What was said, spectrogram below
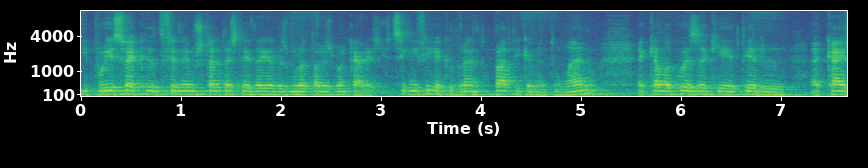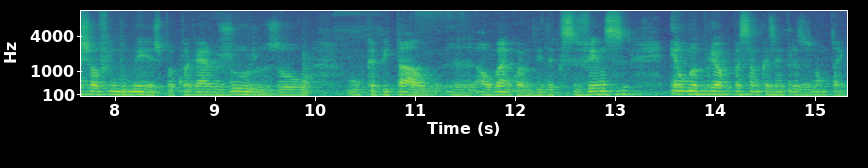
e por isso é que defendemos tanto esta ideia das moratórias bancárias. Isto significa que durante praticamente um ano, aquela coisa que é ter a caixa ao fim do mês para pagar os juros ou o capital ao banco à medida que se vence, é uma preocupação que as empresas não têm.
